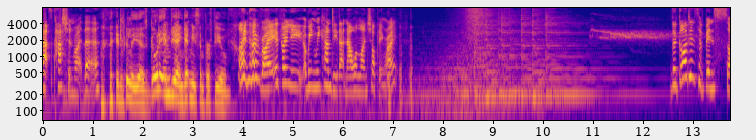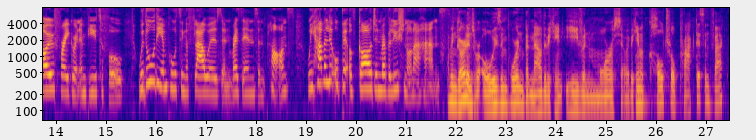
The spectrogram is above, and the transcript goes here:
That's passion right there. it really is. Go to India and get me some perfume. I know, right? If only, I mean, we can do that now online shopping, right? The gardens have been so fragrant and beautiful. With all the importing of flowers and resins and plants, we have a little bit of garden revolution on our hands. I mean, gardens were always important, but now they became even more so. It became a cultural practice, in fact,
